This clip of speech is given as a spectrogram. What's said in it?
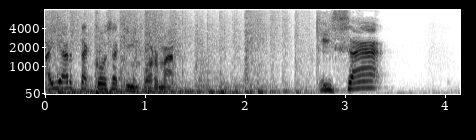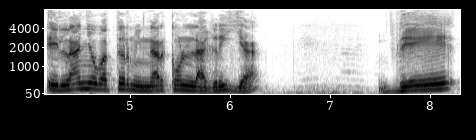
hay harta cosa que informar. Quizá el año va a terminar con la grilla de,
